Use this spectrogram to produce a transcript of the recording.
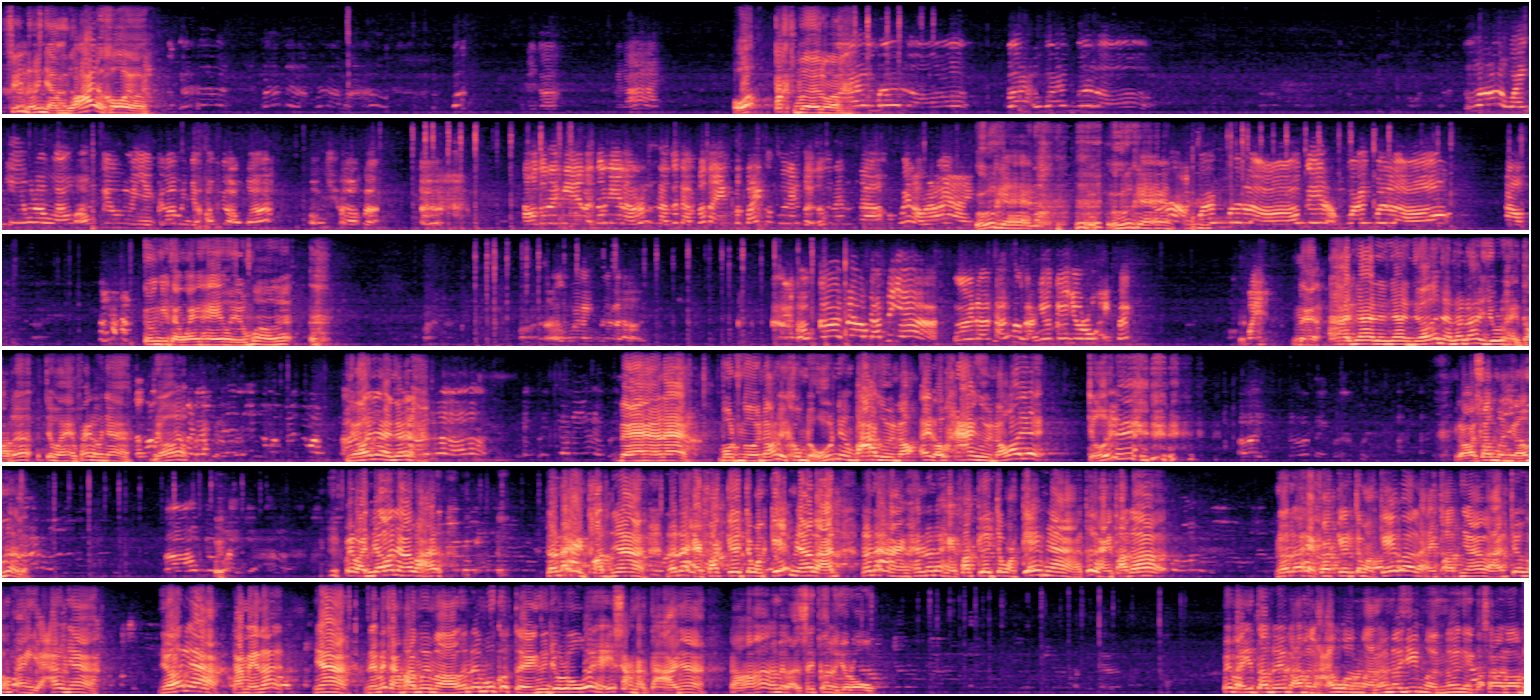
Xíu nữa nhầm quá là khôi rồi ủa tắt b luôn à? Quan heo đâu ông ông kêu mày gì cơ mình giật ông giọt hả ông giọt à Thôi tôi nghe là tôi nghe là rất là tôi đập nó tan tôi thấy của tôi đang tự tôi đang không biết đâu ra ai ứa ga ứa ga thằng quan bê lò ông nghe thằng quan bê lò không tôi nghĩ thằng quan heo thì đúng hơn á Ờ, quan bê lò ok mấy ông đánh đi nha người nào thắng tôi tặng cho cây euro hàng phát Mẹ nha nha nha, nhớ nha, nó nói vô hàng thật á, chứ không hàng phát đâu nha. Nhớ. Nhớ nha, nhớ. Nè nè, một người nói thì không đủ, nhưng ba người nói ấy lộn, hai người nói ấy, chửi đi. Rồi, xong mình ngẫm là mấy bạn nhớ nha, bạn. Nó nói hàng thật nha, nó nói hàng pha kê trong bằng kép nha, bạn. Nó nói hàng, nó nói hàng pha kê trong bằng kép nha, tức là hàng thật á nó đó hàng pha kem trong mặt kép á, là hàng thật nha bạn chứ không phải hàng giả đâu nha. Nhớ nha, thằng này nói, nha, này mấy thằng 30 m, nó muốn có tiền euro ấy hãy săn thằng tài nha. Đó, mấy bạn sẽ có được euro mấy bạn yên tâm đi mấy bạn mình hải quân mà, nó nó giết mình thì có sao đâu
